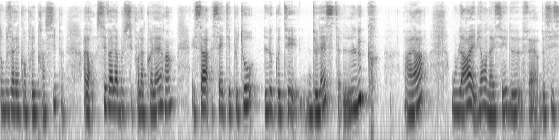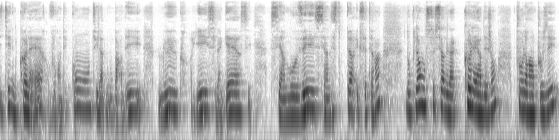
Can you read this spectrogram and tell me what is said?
donc vous avez compris le principe. Alors, c'est valable aussi pour la colère. Hein. et ça, ça a été plutôt le côté de l'Est, lucre, voilà. Où là, eh bien, on a essayé de faire, de susciter une colère. Vous vous rendez compte, il a bombardé Lucre, vous voyez, c'est la guerre, c'est un mauvais, c'est un destructeur, etc. Donc là, on se sert de la colère des gens pour leur imposer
